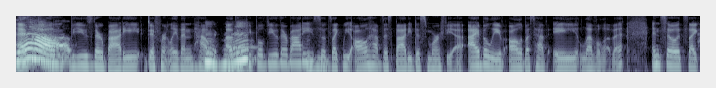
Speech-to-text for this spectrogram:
Yeah. everyone views their body differently than how Mhm. other people view their body. Mm-hmm. So it's like we all have this body dysmorphia. I believe all of us have a level of it. And so it's like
